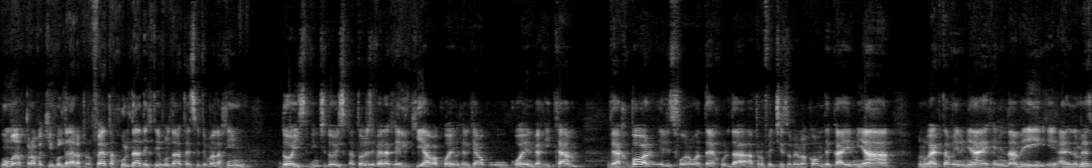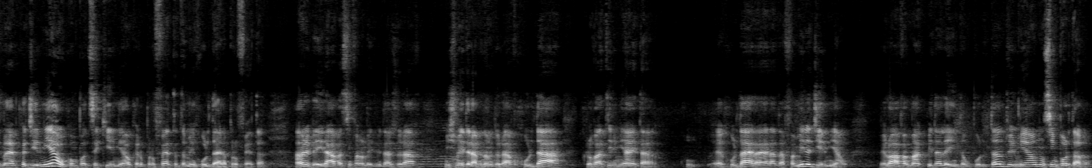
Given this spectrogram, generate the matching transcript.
Uma prova que Huldá era profeta, Huldá, Dechtiv Huldá, está escrito em Malachim 2, 22, 14, Velha Helkiel, a Cohen, Helkiel, o Cohen, Verrikam, Verchbor, eles foram até Huldá a profetisa. Bemakom, Dekai, Irmiá, no lugar que estava Irmiá, na mesma época de Irmiá, como pode ser que Irmiá, que era profeta, também Huldá era profeta. Amre Beirav, assim falando Beit Midrash Durav, Mishmei Durav, nome Durav, Huldá, Krovat Irmiá, tá, Huldá era da família de Irmiá. Veloava Makpidalei, então, portanto, Irmiá não se importava.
